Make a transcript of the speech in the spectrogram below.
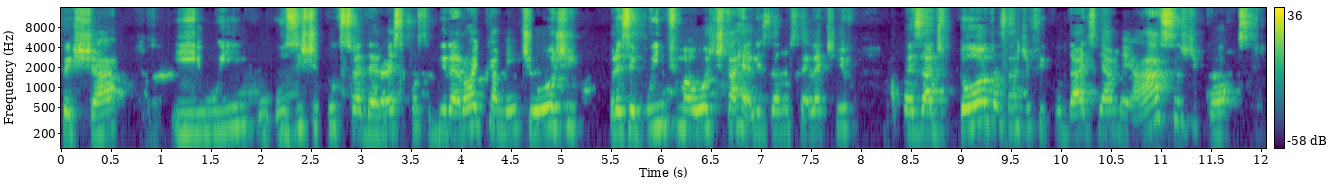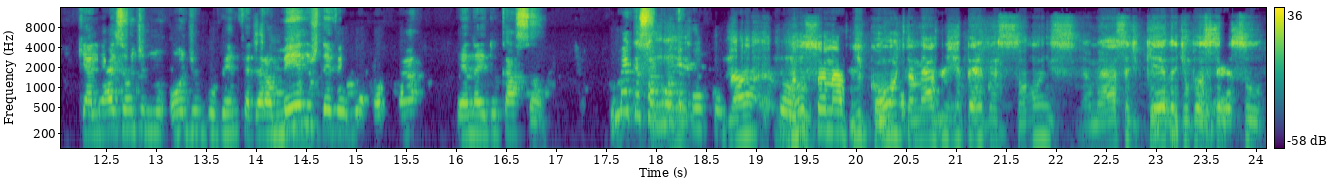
fechar e o, os institutos federais conseguiram heroicamente hoje, por exemplo, o INFMA hoje está realizando um seletivo, apesar de todas as dificuldades e ameaças de cortes, que, aliás, onde, onde o governo federal menos deveria cortar é na educação. Como é que essa conta... Não, não só ameaça de corte, ameaça de intervenções, ameaça de quebra de um processo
